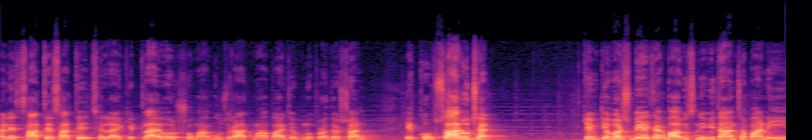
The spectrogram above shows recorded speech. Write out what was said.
અને સાથે સાથે છેલ્લા કેટલાય વર્ષોમાં ગુજરાતમાં ભાજપનું પ્રદર્શન એ ખૂબ સારું છે. કેમ કે વર્ષ બે હજાર બાવીસની વિધાનસભાની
